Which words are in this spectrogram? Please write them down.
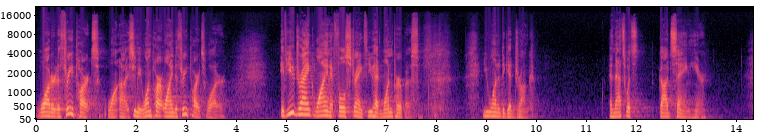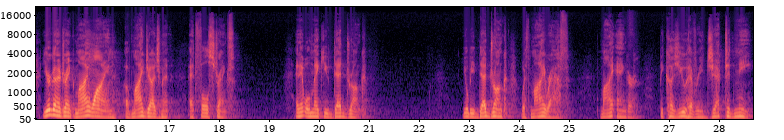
water to three parts, uh, excuse me, one part wine to three parts water. If you drank wine at full strength, you had one purpose you wanted to get drunk. And that's what God's saying here. You're going to drink my wine of my judgment at full strength and it will make you dead drunk. You'll be dead drunk with my wrath, my anger, because you have rejected me.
